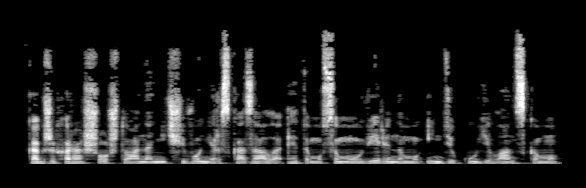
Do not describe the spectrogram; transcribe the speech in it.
Как же хорошо, что она ничего не рассказала этому самоуверенному индюку Еланскому.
